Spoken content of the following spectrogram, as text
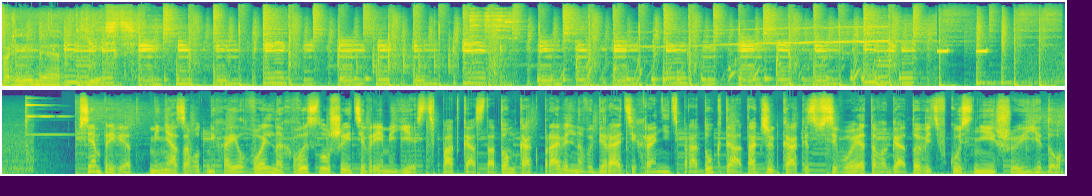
Время есть. Всем привет! Меня зовут Михаил Вольных, вы слушаете «Время есть» — подкаст о том, как правильно выбирать и хранить продукты, а также как из всего этого готовить вкуснейшую еду.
